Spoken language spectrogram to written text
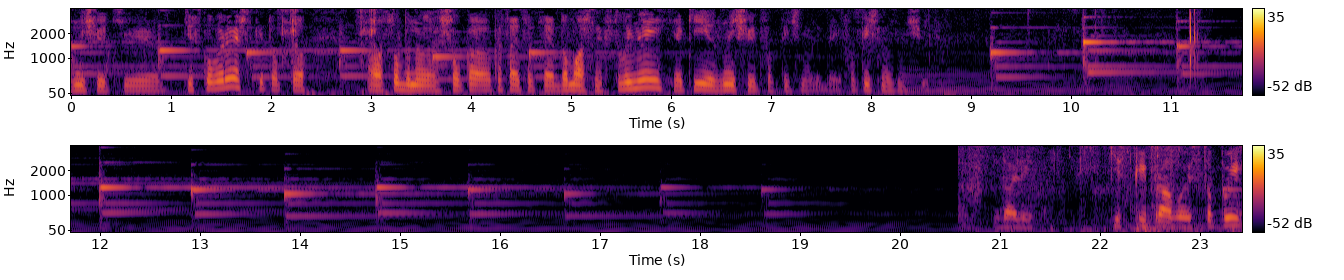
знищують е, кісткові рештки, тобто особливо, що касається це домашніх свиней, які знищують фактично людей, фактично знищують. Далі кістки правої стопи,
